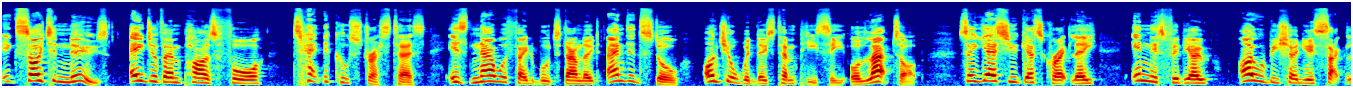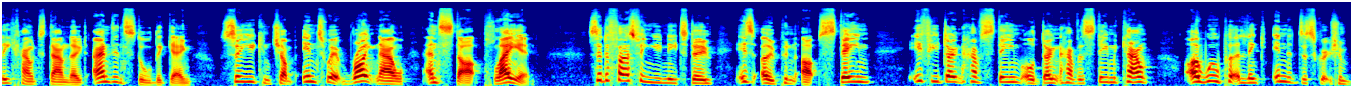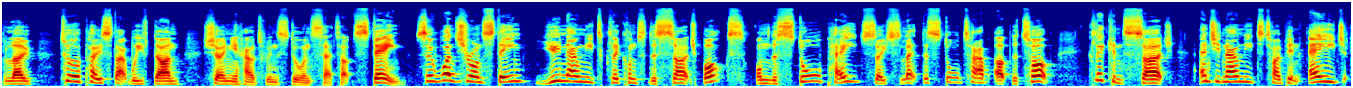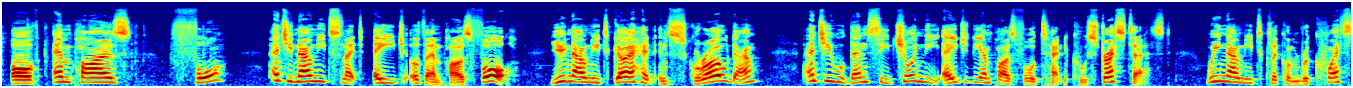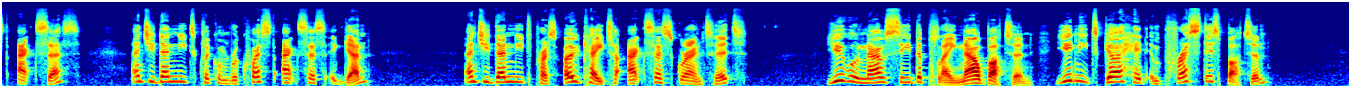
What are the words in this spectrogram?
Exciting news! Age of Empires 4 Technical Stress Test is now available to download and install onto your Windows 10 PC or laptop. So yes, you guessed correctly, in this video I will be showing you exactly how to download and install the game so you can jump into it right now and start playing. So the first thing you need to do is open up Steam. If you don't have Steam or don't have a Steam account, I will put a link in the description below to a post that we've done showing you how to install and set up Steam. So once you're on Steam, you now need to click onto the search box on the store page. So select the store tab up the top, click into search, and you now need to type in Age of Empires 4, and you now need to select Age of Empires 4. You now need to go ahead and scroll down, and you will then see Join the Age of the Empires 4 Technical Stress Test. We now need to click on Request Access, and you then need to click on request access again and you then need to press OK to access granted. You will now see the play now button. You need to go ahead and press this button.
